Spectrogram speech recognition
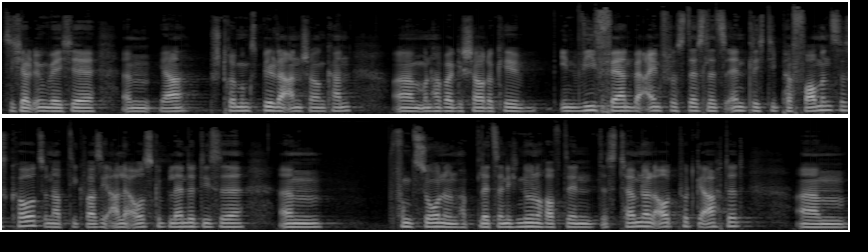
sich halt irgendwelche ähm, ja, Strömungsbilder anschauen kann ähm, und habe halt geschaut, okay, inwiefern beeinflusst das letztendlich die Performance des Codes und habe die quasi alle ausgeblendet, diese ähm, Funktionen und habe letztendlich nur noch auf den, das Terminal-Output geachtet. Ähm,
